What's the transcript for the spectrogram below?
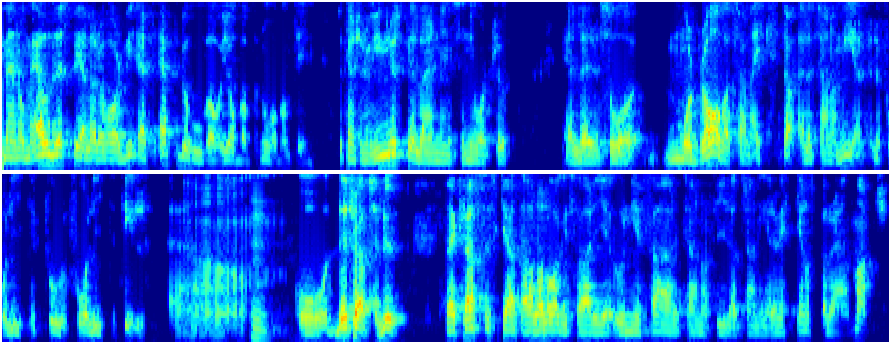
men om äldre spelare har ett, ett behov av att jobba på någonting så kanske den yngre spelaren i en seniortrupp eller så mår bra av att träna extra eller träna mer eller få lite, få, få lite till. Uh, mm. Och det tror jag absolut. Det här klassiska att alla lag i Sverige ungefär tränar fyra träningar i veckan och spelar en match.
